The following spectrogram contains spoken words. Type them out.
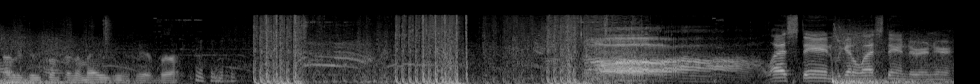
Trying to do something amazing here, bro. Oh, ah, last stand. We got a last stander in here.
